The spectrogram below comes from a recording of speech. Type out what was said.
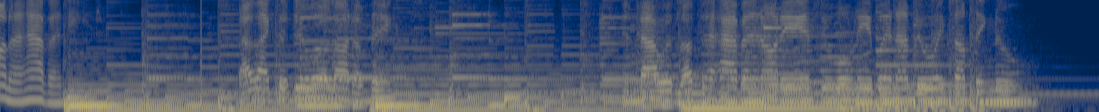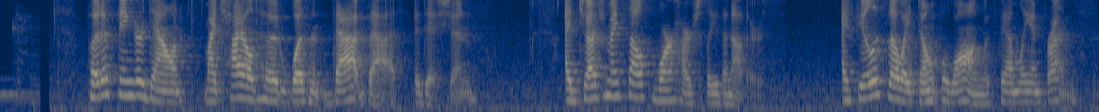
wanna have a niche. I like to do a lot of things. And I would love to have an audience who won't leave when I'm doing something new. Put a finger down, my childhood wasn't that bad edition. I judge myself more harshly than others. I feel as though I don't belong with family and friends.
